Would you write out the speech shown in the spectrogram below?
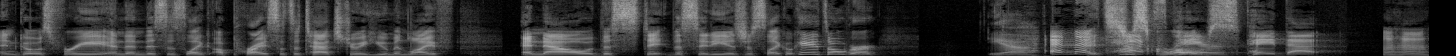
and goes free and then this is like a price that's attached to a human life and now the state the city is just like okay it's over Yeah. and that It's just taxpayers gross. paid that Mm-hmm.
